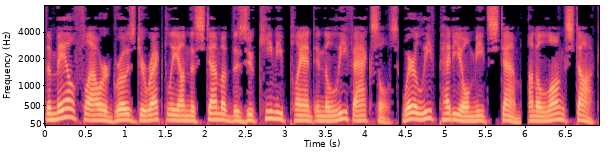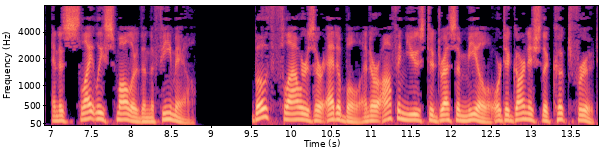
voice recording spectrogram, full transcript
The male flower grows directly on the stem of the zucchini plant in the leaf axils where leaf petiole meets stem, on a long stalk, and is slightly smaller than the female. Both flowers are edible and are often used to dress a meal or to garnish the cooked fruit.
